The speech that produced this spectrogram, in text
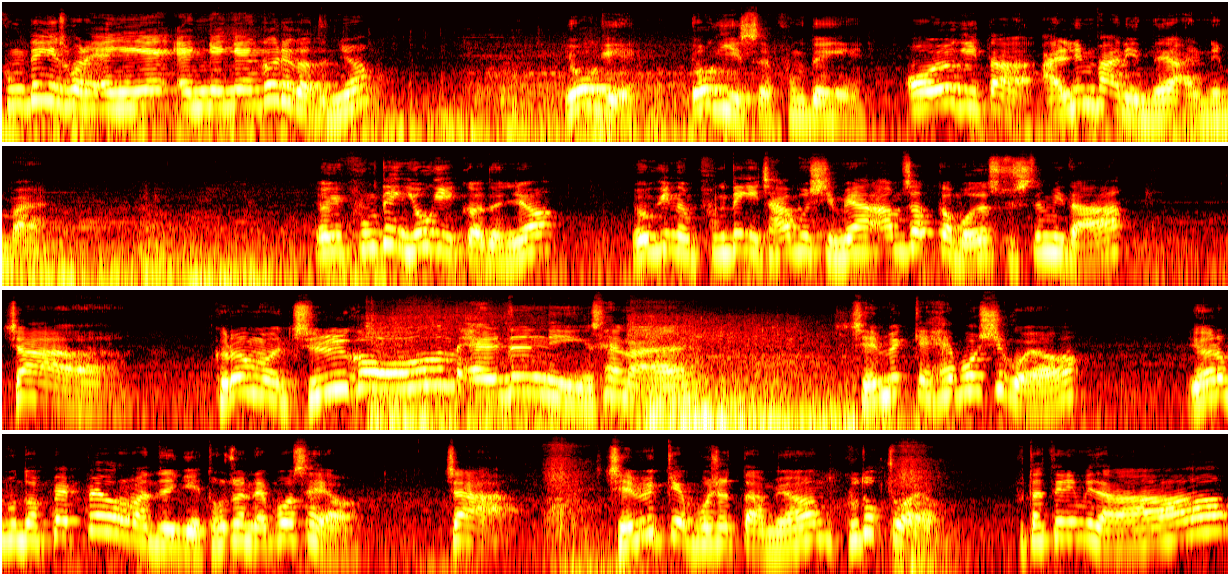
풍뎅이 소리 앵앵앵앵 거리거든요. 여기 여기 있어요 풍뎅이. 어 여기 있다 알림판 있네요 알림판. 여기 풍뎅이 여기 있거든요. 여기는 풍뎅이 잡으시면 암석검 얻을 수 있습니다. 자, 그러면 즐거운 엘든링 생활 재밌게 해보시고요. 여러분도 빼빼로 만들기 도전해보세요. 자, 재밌게 보셨다면 구독, 좋아요 부탁드립니다.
